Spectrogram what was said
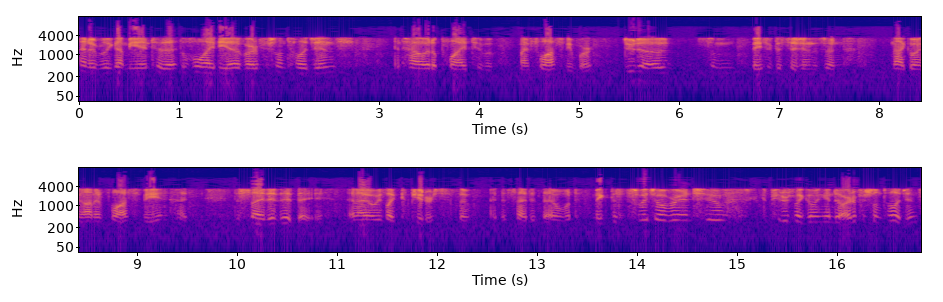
kind of really got me into the, the whole idea of artificial intelligence and how it applied to my philosophy work. Due to some basic decisions and not going on in philosophy, I decided that, and I always liked computers, so I decided that I would make the switch over into computers by going into artificial intelligence,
